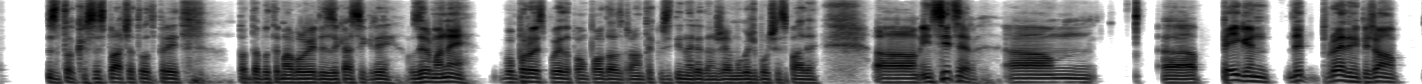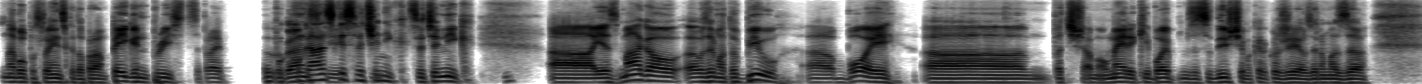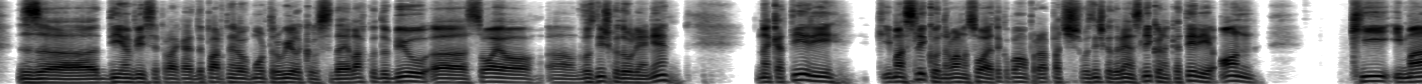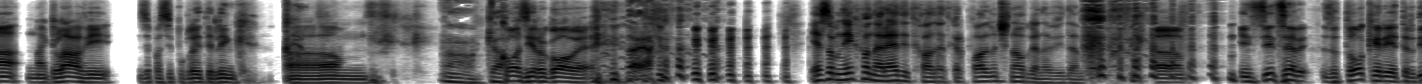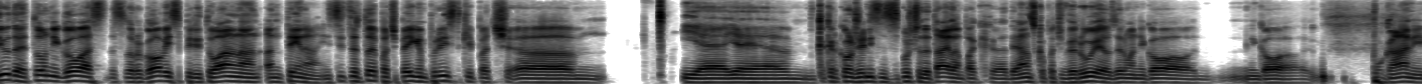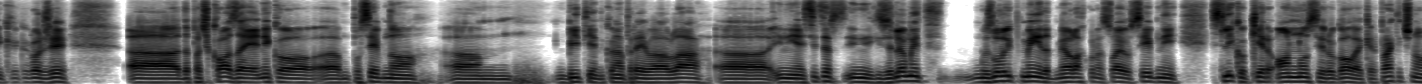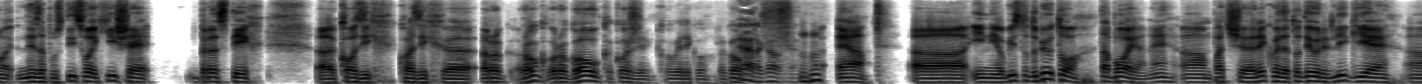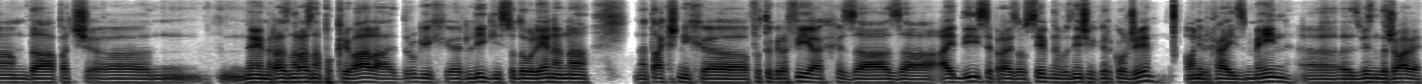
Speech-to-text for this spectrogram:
zato ker se splača to odpreti, pa da boste malo bolj vedeli, zakaj se gre. Oziroma ne, bom prvo jaz povedal, pa bom pol dal zraven, tako si ti naredan, že mogoče boljše spade. Um, in sicer, um, uh, pagan, predem mi pižama najbolj po slovensko, da pravim, pagan priest, se pravi Poganski- Poganski svečenik. svečenik, uh, je zmagal, oziroma dobil uh, boj uh, pač v Ameriki, boj za sodišče, kako že, oziroma z, z DMV, se pravi, kaj, Department of Motor Vehicles, da je lahko dobil uh, svojo uh, vozniško dovoljenje, na kateri ki ima sliko, normalno svoje, tako pa ima pač vozniško dovoljenje sliko, na kateri je on, ki ima na glavi, zdaj pa si pogledajte link. Um, Oh, God. Kozje rogove. Jaz sem nehal narediti hoditi, ker pol noč novega ne vidim. Um, in sicer zato, ker je trdil, da, je to njegova, da so rogovi spiritualna an- antena. In sicer to je pač pagan priest, ki pač. Um, Je, je kakorkoli že nisem se spuščal v detajle, ampak eh, dejansko pač veruje, oziroma njegovo, njegovo pogani, kako že, uh, da pač koza je neko um, posebno um, bitje in tako naprej. Bla, bla, uh, in je sicer in je želel imeti, zelo veliko pomeni, da bi imel lahko na svoji osebni sliko, kjer on nosi rogove, ker praktično ne zapusti svoje hiše brez teh uh, kozih, kozih uh, rog, rog, rogov, kako že, kako bi rekel, rogov. Ja, ragov, ja. Ja. Uh, in je v bistvu dobil to, ta boja. ne. Um, pač rekel je, da je to del religije, um, da pač uh, vem, razno razna pokrivala drugih religij so dovoljena na, na takšnih uh, fotografijah za, za ID, se pravi za osebne vozniške, kar koli že. Oni prihajajo iz Maine, uh, zvezdne države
